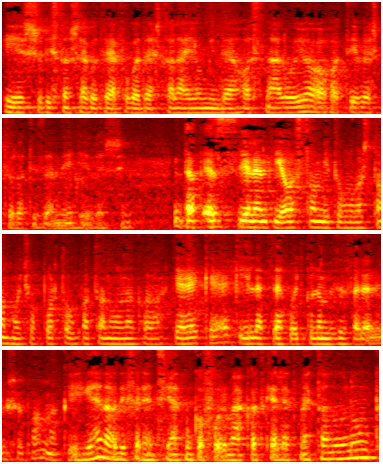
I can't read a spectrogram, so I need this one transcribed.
és biztonságot, elfogadást találjon minden használója a 6 évestől a 14 évesig. Tehát ez jelenti azt, amit olvastam, hogy csoportokban tanulnak a gyerekek, illetve hogy különböző felelősök vannak? Igen, a differenciált munkaformákat kellett megtanulnunk,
